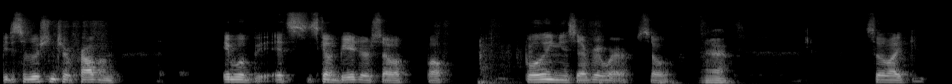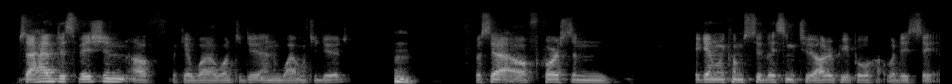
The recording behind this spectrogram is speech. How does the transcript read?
be the solution to a problem. It will be it's it's gonna be there. So well, bullying is everywhere. So yeah. So like so I have this vision of okay what I want to do and why I want to do it. Hmm. But yeah, of course, and again when it comes to listening to other people, what they say,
